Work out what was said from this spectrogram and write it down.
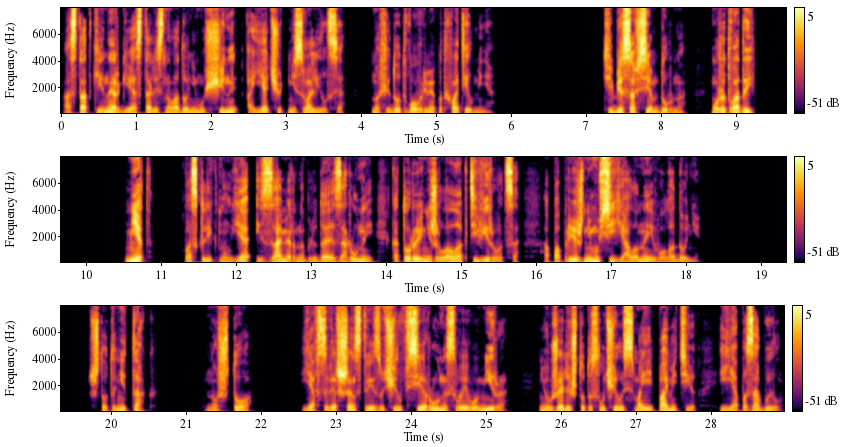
Остатки энергии остались на ладони мужчины, а я чуть не свалился, но Федот вовремя подхватил меня. «Тебе совсем дурно. Может, воды?» «Нет», — воскликнул я и замер, наблюдая за руной, которая не желала активироваться, а по-прежнему сияла на его ладони. Что-то не так. Но что? Я в совершенстве изучил все руны своего мира. Неужели что-то случилось с моей памятью, и я позабыл?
